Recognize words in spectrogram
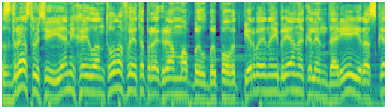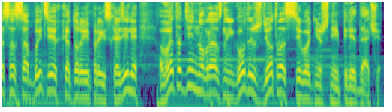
Здравствуйте, я Михаил Антонов, и эта программа «Был бы повод» 1 ноября на календаре и рассказ о событиях, которые происходили в этот день, но в разные годы, ждет вас сегодняшняя передача.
